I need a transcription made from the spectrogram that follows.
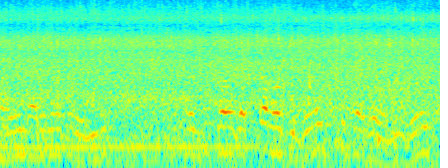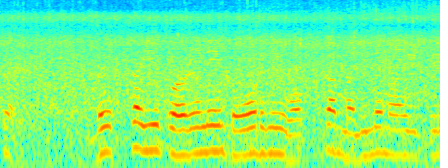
ഫൈനും കാര്യങ്ങളൊക്കെ ഉണ്ട്. ഇതൊക്കെ ഈ കുഴലിനെയും തോടിനെയും ഒക്കെ മലിനമായിട്ട്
